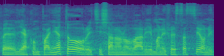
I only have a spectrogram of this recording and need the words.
Per gli accompagnatori, ci saranno varie manifestazioni,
